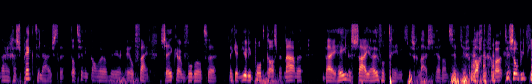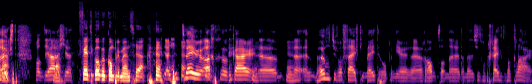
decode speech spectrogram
naar een gesprek te luisteren. Dat vind ik dan wel weer heel fijn. Zeker bijvoorbeeld, eh, ik heb jullie podcast met name bij hele saaie heuveltrainingjes geluisterd. Ja, dan zet je gedachten gewoon tussen op iets Ja. leuks. Want ja, Ja. als je Vind ik ook een compliment, ja. ja, als je twee uur achter elkaar ehm, eh, een heuveltje van 15 meter op en neer eh, ramt, dan, dan is het op een gegeven moment wel klaar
